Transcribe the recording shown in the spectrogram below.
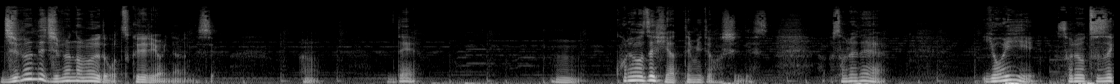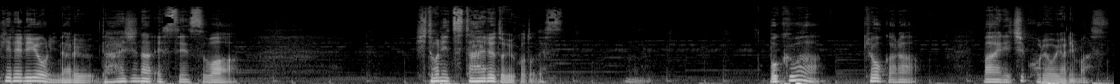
自分で自分のムードを作れるようになるんですよ。うん。で、うん。これをぜひやってみてほしいです。それで、よりそれを続けれるようになる大事なエッセンスは、人に伝えるということです。うん、僕は今日から毎日これをやります。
